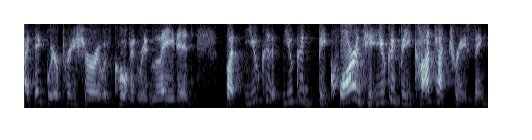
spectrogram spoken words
I think we were pretty sure it was COVID related, but you could you could be quarantined, you could be contact tracing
